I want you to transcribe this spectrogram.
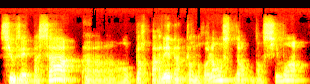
Si vous n'avez pas ça, euh, on peut reparler d'un plan de relance dans, six mois,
